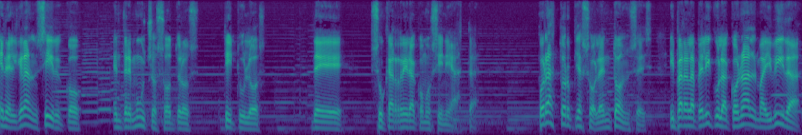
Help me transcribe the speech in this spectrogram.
En el Gran Circo, entre muchos otros títulos de su carrera como cineasta. Por Astor Piazzolla entonces, y para la película Con alma y vida,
